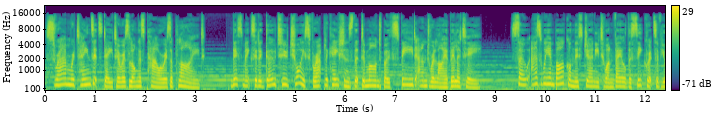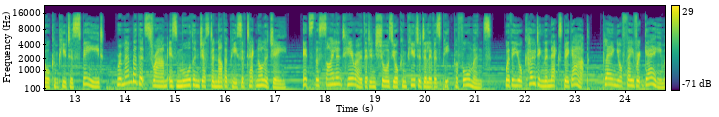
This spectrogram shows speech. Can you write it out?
SRAM retains its data as long as power is applied. This makes it a go-to choice for applications that demand both speed and reliability. So as we embark on this journey to unveil the secrets of your computer's speed, remember that SRAM is more than just another piece of technology. It's the silent hero that ensures your computer delivers peak performance, whether you're coding the next big app, playing your favorite game,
